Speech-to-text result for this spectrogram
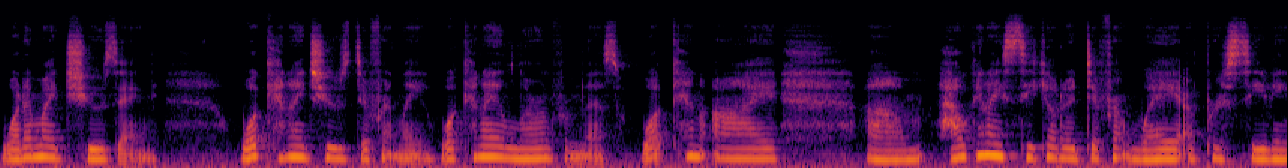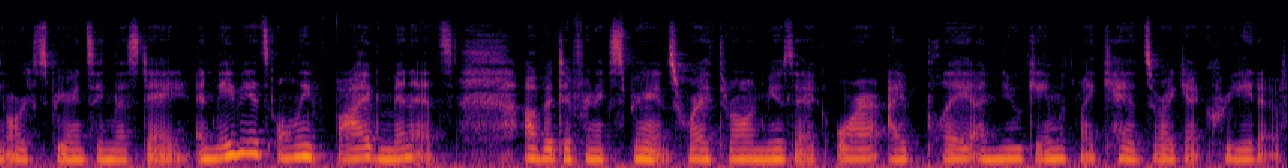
what am I choosing? What can I choose differently? What can I learn from this? What can I, um, how can I seek out a different way of perceiving or experiencing this day? And maybe it's only five minutes of a different experience where I throw on music or I play a new game with my kids or I get creative.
